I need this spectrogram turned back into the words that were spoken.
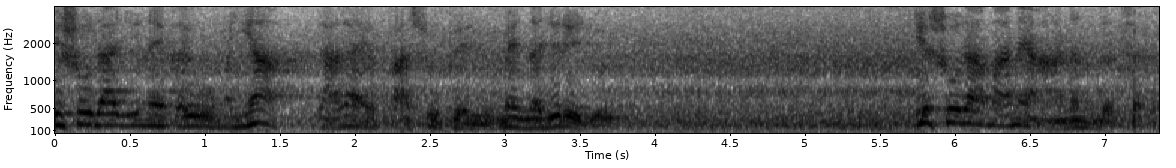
યશોદાજીને કહ્યું, મૈયા, લાલાએ પાછું ફેર્યું મેં નજરે જોયું. યશોદા માને આનંદ થયો.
